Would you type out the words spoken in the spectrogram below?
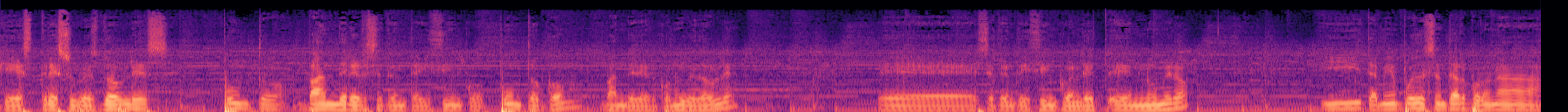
que es www.banderer75.com, Banderer con W, 75 eh, en, en número. Y también puedes entrar por una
